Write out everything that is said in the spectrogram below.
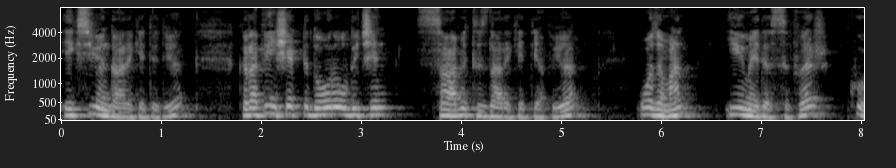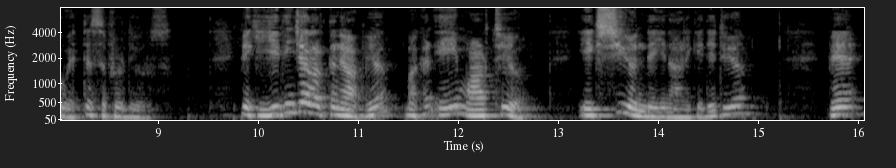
eksi yönde hareket ediyor. Grafiğin şekli doğru olduğu için sabit hızla hareket yapıyor. O zaman ivme de sıfır, kuvvet de sıfır diyoruz. Peki 7. aralıkta ne yapıyor? Bakın eğim artıyor. Eksi yönde yine hareket ediyor. Ve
